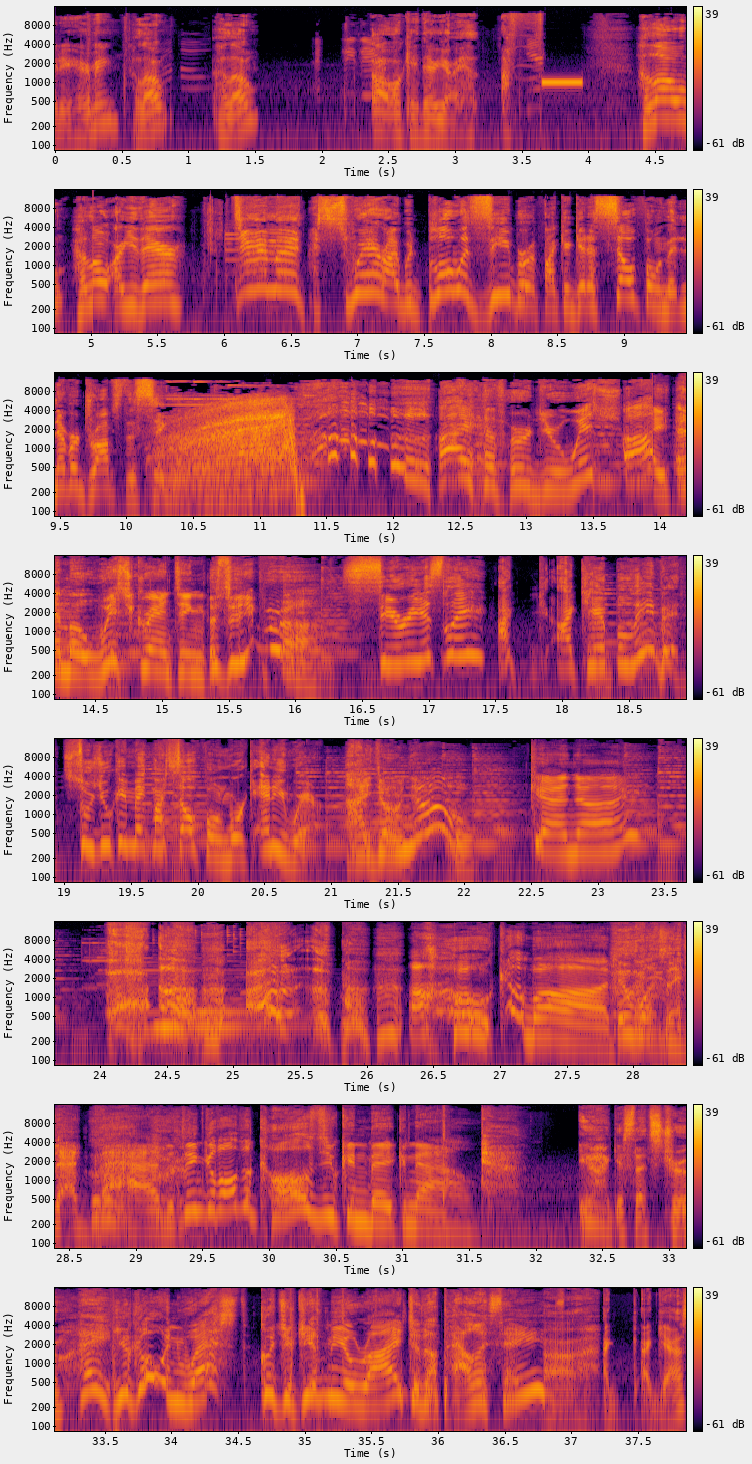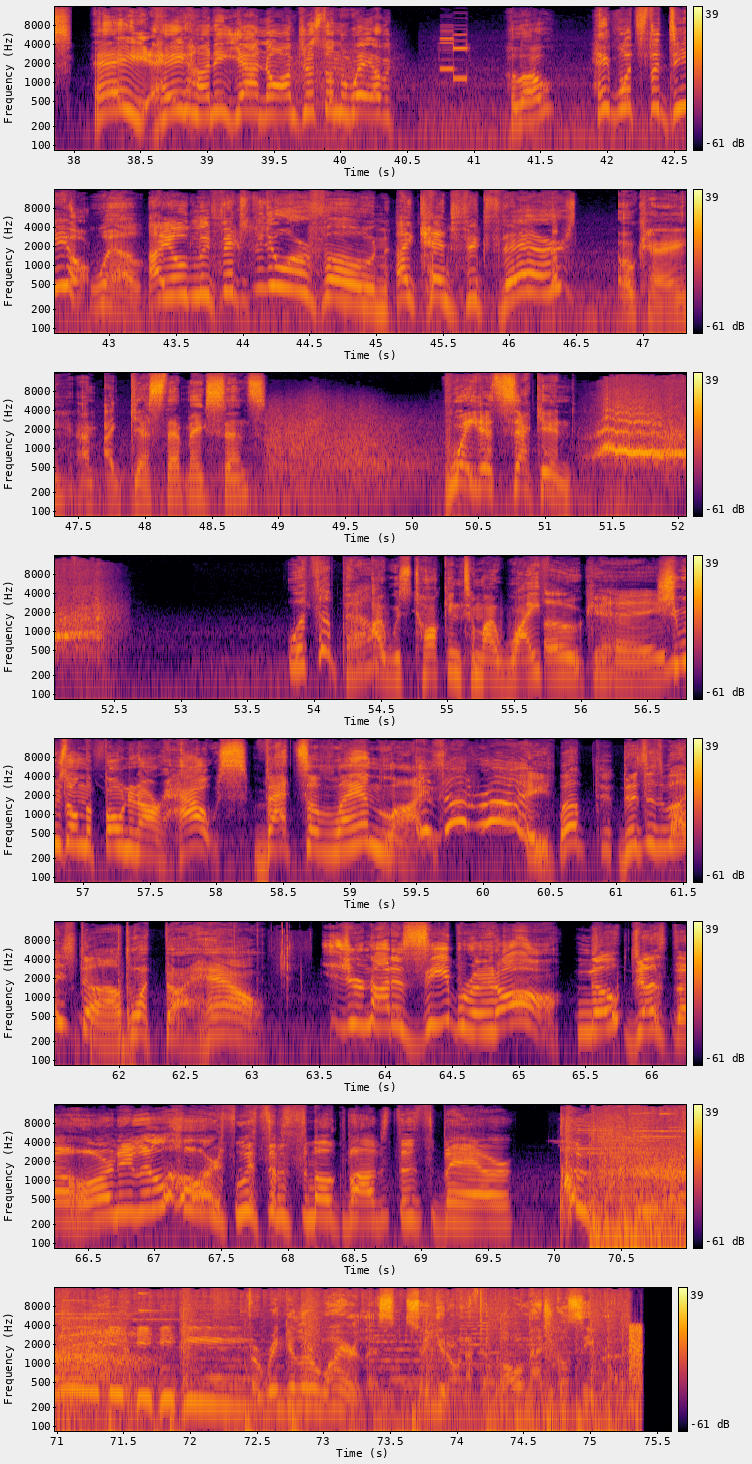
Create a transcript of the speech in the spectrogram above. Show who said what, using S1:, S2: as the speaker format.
S1: can you hear me? Hello? Hello? Oh, okay, there you are. F- uh, Hello? Hello, are you there? Damn it! I swear I would blow a zebra if I could get a cell phone that never drops the signal.
S2: I have heard your wish. I am a wish-granting zebra.
S1: Seriously? I, I can't believe it. So you can make my cell phone work anywhere.
S2: I don't know. Can I? Oh, come on. It wasn't that bad. Think of all the calls you can make now.
S1: Yeah, I guess that's true.
S2: Hey, you're going west? Could you give me a ride to the Palisades?
S1: Uh, I, I guess. Hey, hey, honey. Yeah, no, I'm just on the way. Hello? Hey, what's the deal?
S2: well, I only fixed your phone. I can't fix theirs.
S1: Okay, I, I guess that makes sense. Wait a second!
S2: What's up, pal?
S1: I was talking to my wife.
S2: Okay.
S1: She was on the phone in our house. That's a landline.
S2: Is that right? Well, this is my stop.
S1: What the hell? You're not a zebra at all.
S2: Nope, just a horny little horse with some smoke bombs to spare.
S3: For regular wireless, so you don't have to blow a magical zebra.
